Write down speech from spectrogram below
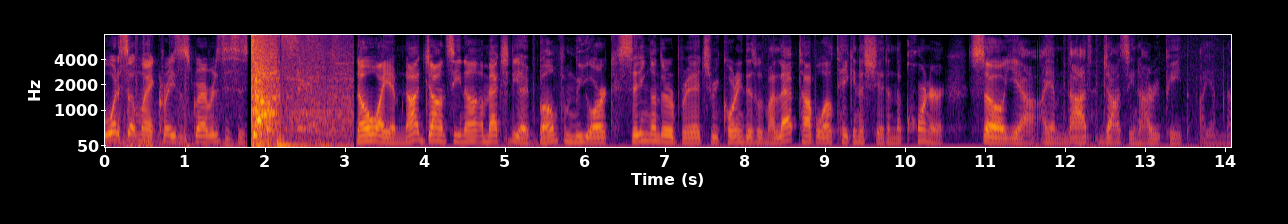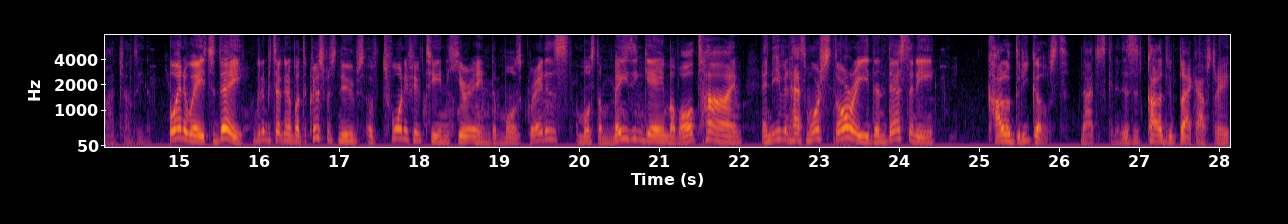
What is up my crazy subscribers, this is John No, I am not John Cena, I'm actually a bum from New York, sitting under a bridge, recording this with my laptop while taking a shit in the corner. So yeah, I am not John Cena, I repeat, I am not John Cena. So anyways, today, we're going to be talking about the Christmas noobs of 2015 here in the most greatest, most amazing game of all time, and even has more story than Destiny, Call of Duty Ghost. Nah, just kidding. This is Call of Duty Black Ops 3.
